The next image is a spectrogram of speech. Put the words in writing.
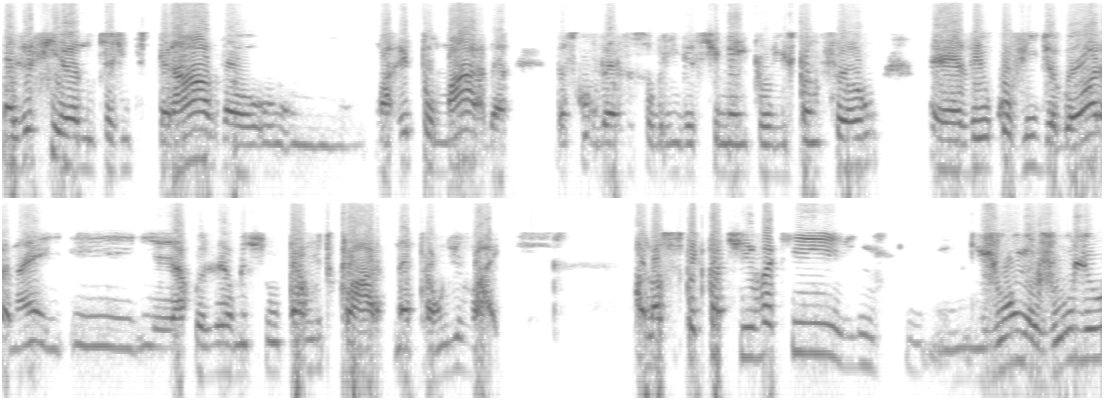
mas esse ano que a gente esperava uma retomada das conversas sobre investimento e expansão, é, veio o Covid agora, né, e, e a coisa realmente não está muito clara né, para onde vai. A nossa expectativa é que em junho julho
